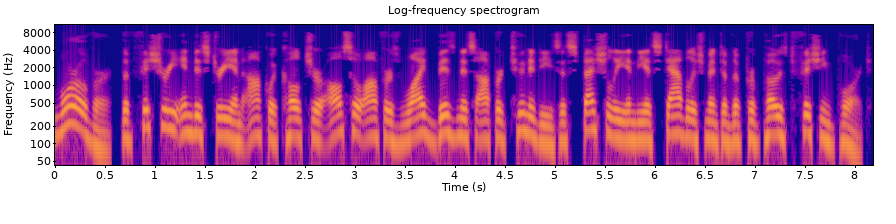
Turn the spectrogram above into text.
Moreover, the fishery industry and aquaculture also offers wide business opportunities especially in the establishment of the proposed fishing port.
